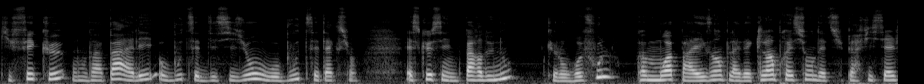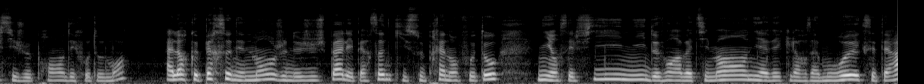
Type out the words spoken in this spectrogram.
qui fait que on ne va pas aller au bout de cette décision ou au bout de cette action Est-ce que c'est une part de nous que l'on refoule Comme moi par exemple avec l'impression d'être superficielle si je prends des photos de moi Alors que personnellement, je ne juge pas les personnes qui se prennent en photo, ni en selfie, ni devant un bâtiment, ni avec leurs amoureux, etc.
